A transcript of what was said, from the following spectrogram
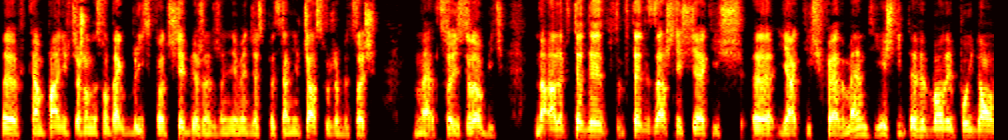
w kampanii, chociaż one są tak blisko od siebie, że, że nie będzie specjalnie czasu, żeby coś, coś zrobić. No ale wtedy, wtedy zacznie się jakiś, jakiś ferment. Jeśli te wybory pójdą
